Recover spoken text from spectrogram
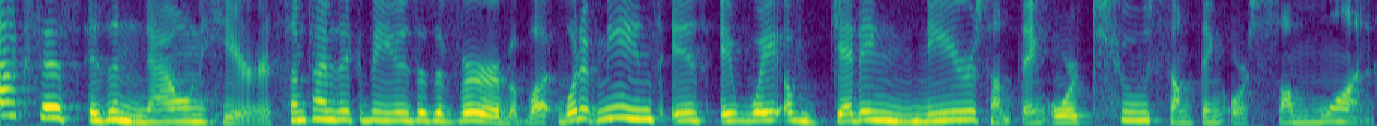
Access is a noun here. Sometimes it can be used as a verb, but what it means is a way of getting near something or to something or someone.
